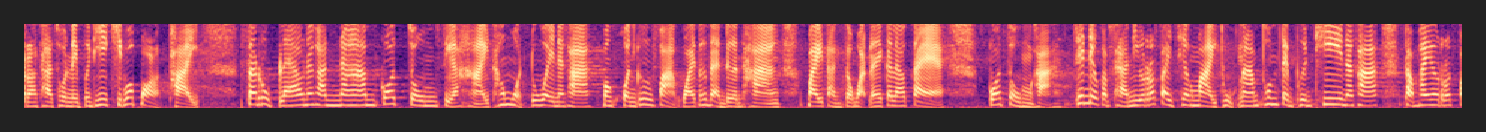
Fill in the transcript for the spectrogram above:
ประชาชนในพื้นที่คิดว่าปลอดภัย สรุปแล้วนะคะ น้ำก็จมเสียหายทั้งหมดด้วยนะคะ บางคนก็คือฝากไว้ตั้งแต่เดินทางไปต่างจังหวัดอะไรก็แล้วแต่ ก็จมค่ะ เช่นเดียวกับสถานีรถไฟเชียงใหม่ถูกน้ำท่วมเต็มพื้นที่นะคะทำให้รถไฟ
